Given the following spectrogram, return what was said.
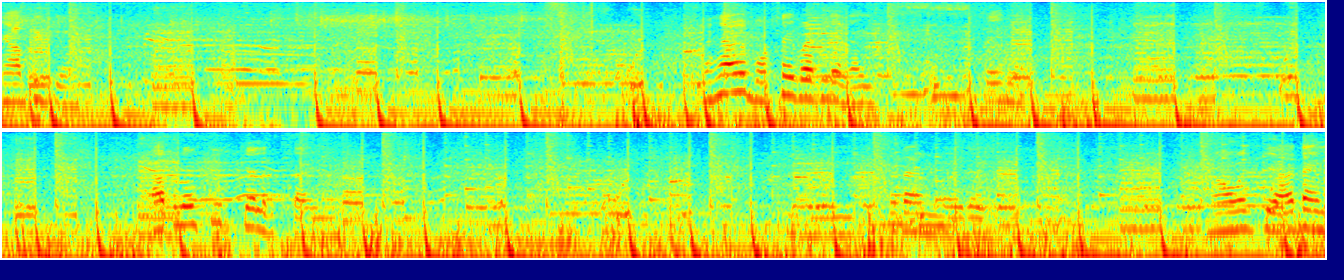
यहाँ पे क्यों? अच्छा बहुत सही बैटल है में। आप लोग को क्या लगता है? कितना टाइम लगेगा नॉर्मल क्या टाइम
